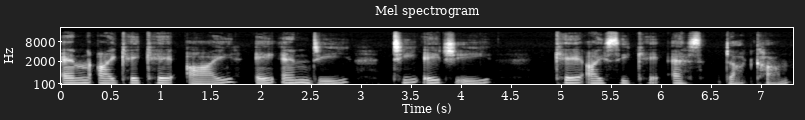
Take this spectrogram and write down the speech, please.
N I K K I A N D T H E K I C K S dot com.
